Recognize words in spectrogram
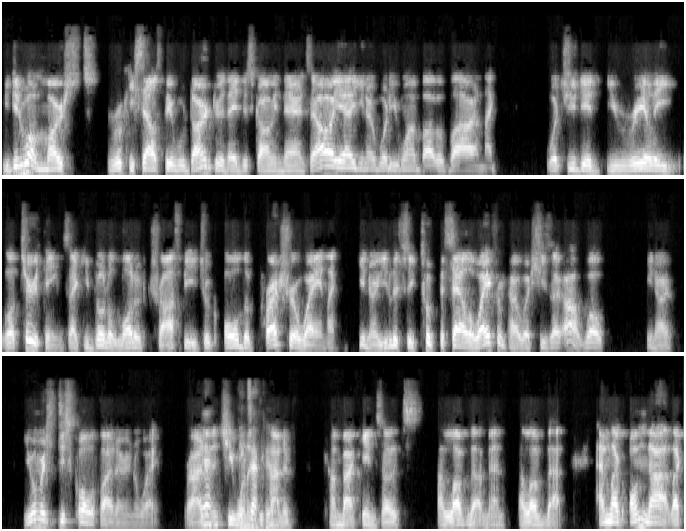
you did what most rookie salespeople don't do. They just go in there and say oh yeah you know what do you want? Blah blah blah. And like what you did you really well two things. Like you built a lot of trust but you took all the pressure away. And like you know you literally took the sale away from her where she's like oh well you know you almost disqualified her in a way right? Yeah, and then she wanted exactly. to kind of come back in. So it's I love that, man. I love that. And like on that, like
